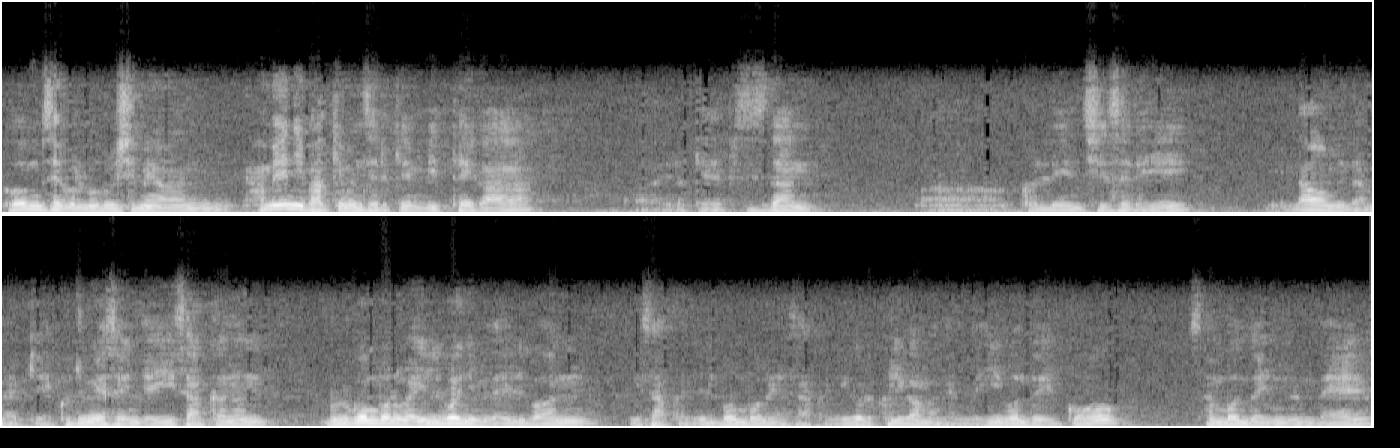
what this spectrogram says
검색을 누르시면 화면이 바뀌면서 이렇게 밑에가 어, 이렇게 비슷한 어, 걸린 시설이 나옵니다. 몇 개. 그 중에서 이제 이 사건은 물건 번호가 1번입니다. 1번. 이 사건. 1번 번호의 사건. 이걸 클릭하면 됩니다. 2번도 있고 3번도 있는데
